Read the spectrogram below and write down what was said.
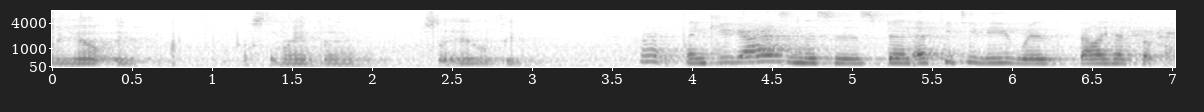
be healthy. That's the main thing. Stay healthy. All right, thank you guys, and this has been FPTV with Valley Head Football.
